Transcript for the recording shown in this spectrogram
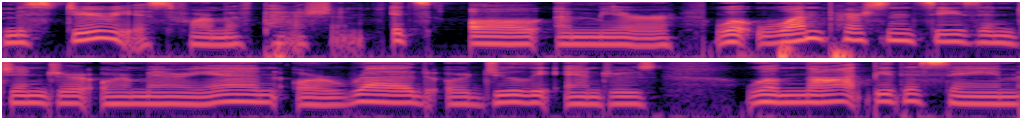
mysterious form of passion? It's all a mirror. What one person sees in Ginger or Mary Ann or Rudd or Julie Andrews will not be the same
